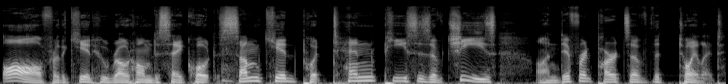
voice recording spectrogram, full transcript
all for the kid who wrote home to say, quote, some kid put 10 pieces of cheese on different parts of the toilet.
